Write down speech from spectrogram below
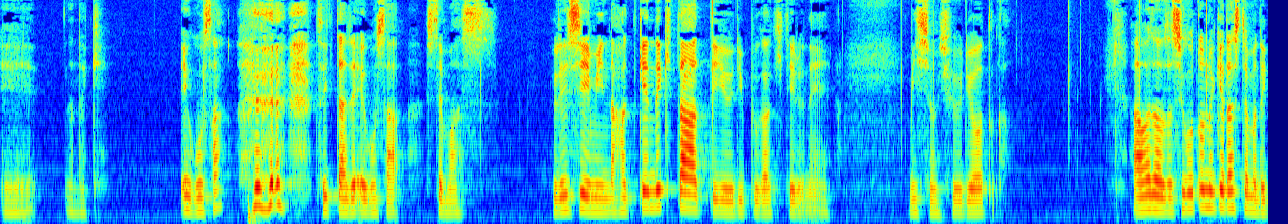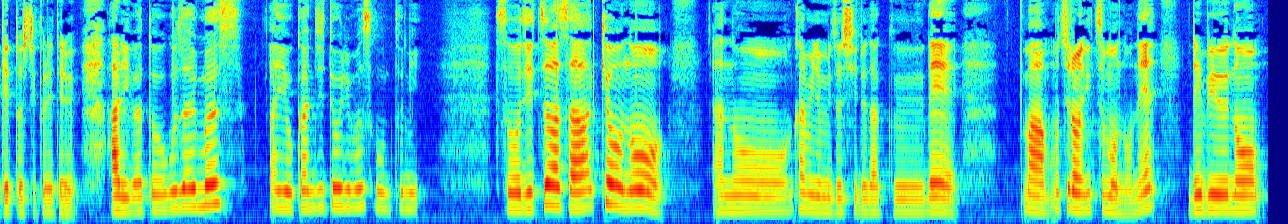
えー、なんだっけ、エゴサ？ツイッターでエゴサしてます。嬉しい、みんな発見できたっていうリプが来てるね。ミッション終了とか。あ、わざわざ仕事抜け出してまでゲットしてくれてる。ありがとうございます。愛を感じております、本当に。そう、実はさ、今日の、あのー、神の水知るだくで、まあもちろんいつものね、レビューの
